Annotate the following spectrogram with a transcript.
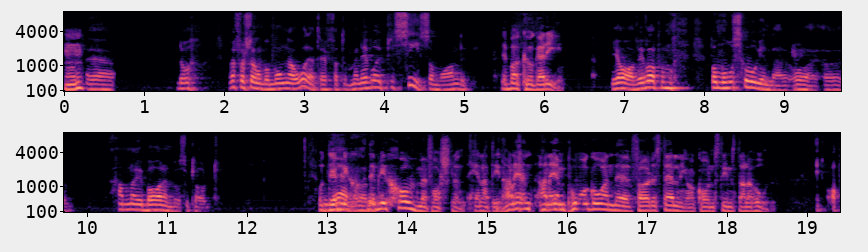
Mm. Eh, då det var första gången på många år jag träffat honom, men det var ju precis som vanligt. Det bara kuggar i. Ja, vi var på, på Moskogen där och, och hamnade i baren då såklart. Och det Jävlar. blir, det blir show med Forslund hela tiden. Han är en, han är en pågående föreställning och konstinstallation. Ja,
